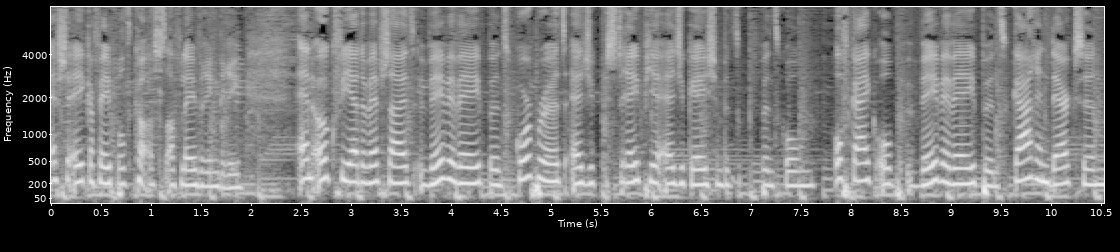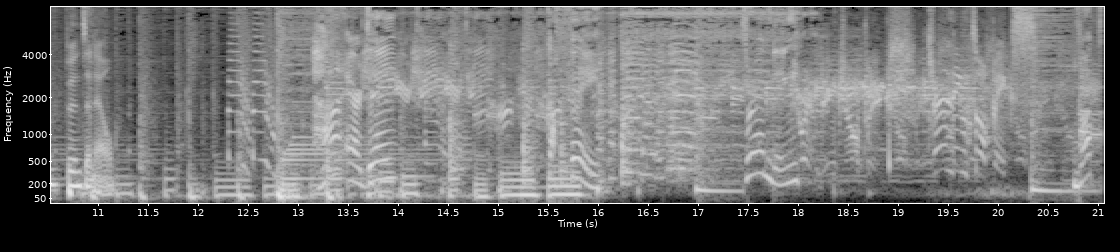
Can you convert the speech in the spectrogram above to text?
FCE Café podcast, aflevering 3. En ook via de website www.corporate-education.com of kijk op www.karinderksen.nl. HRD Café. Trending. Trending topics. Trending topics. Wat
